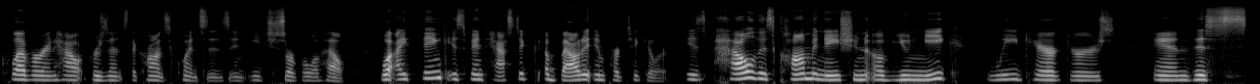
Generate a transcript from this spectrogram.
clever in how it presents the consequences in each circle of hell. What I think is fantastic about it in particular is how this combination of unique lead characters and this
